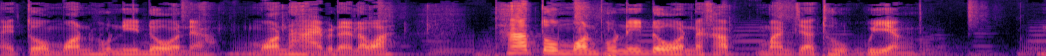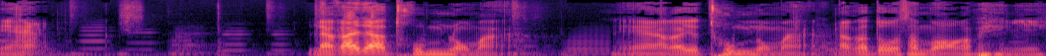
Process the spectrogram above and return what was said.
ไอตัวมอนพวกนี้โดนเนี่ยมอนหายไปไหนแล้ววะถ้าตัวมอนพวกนี้โดนนะครับมันจะถูกเหวี่ยงเนี่ยฮะแล้วก็จะทุ่มลงมาเนี่ยแล้วก็จะทุ่มลงมา แล้วก็ตัวสมองก็เป็นอย่างนี้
